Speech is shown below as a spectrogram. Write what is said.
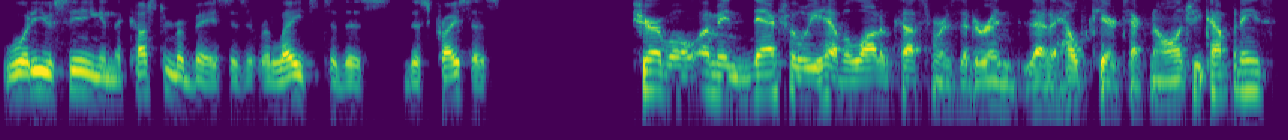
What are you seeing in the customer base as it relates to this this crisis? Sure. Well, I mean, naturally, we have a lot of customers that are in that are healthcare technology companies,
